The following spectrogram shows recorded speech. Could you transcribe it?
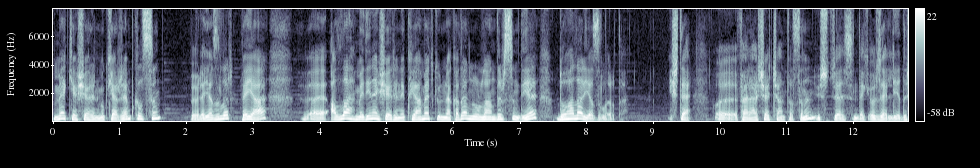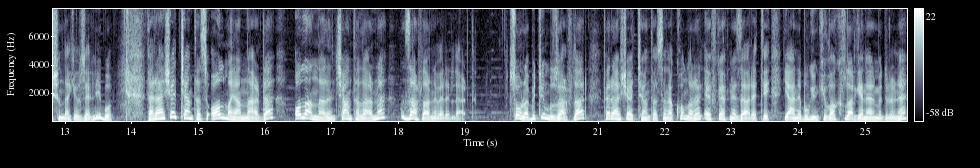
Mekke şehrini mükerrem kılsın böyle yazılır veya e, Allah Medine şehrini kıyamet gününe kadar nurlandırsın diye dualar yazılırdı. İşte e, feraşet çantasının üstesindeki özelliği, dışındaki özelliği bu. Feraşet çantası olmayanlar da olanların çantalarına zarflarını verirlerdi. Sonra bütün bu zarflar feraşet çantasına konularak efkaf nezareti yani bugünkü Vakıflar Genel Müdürlüğü'ne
